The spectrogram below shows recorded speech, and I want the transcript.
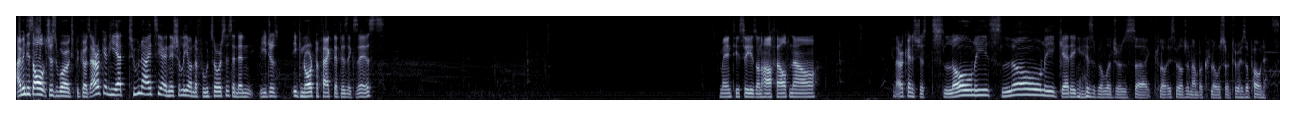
I mean, this all just works because Araken, he had two knights here initially on the food sources, and then he just ignored the fact that this exists. Main TC is on half health now. Is just slowly, slowly getting his villagers, uh, his villager number closer to his opponents.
